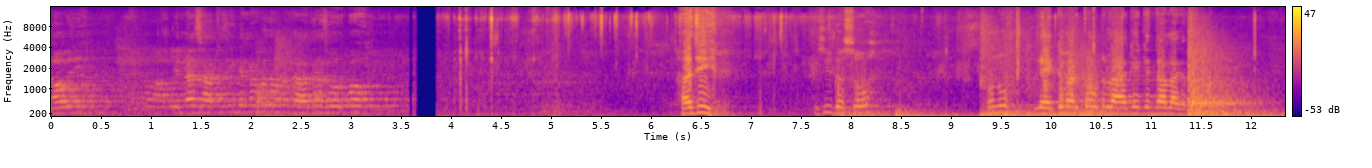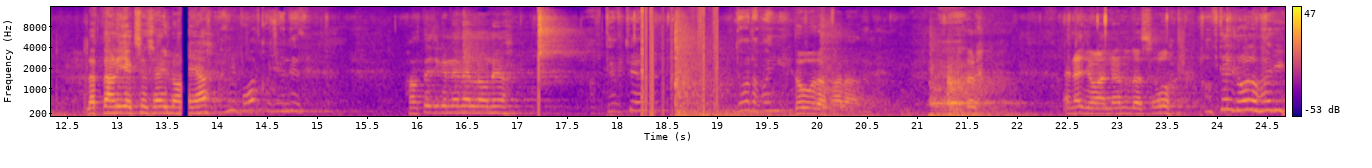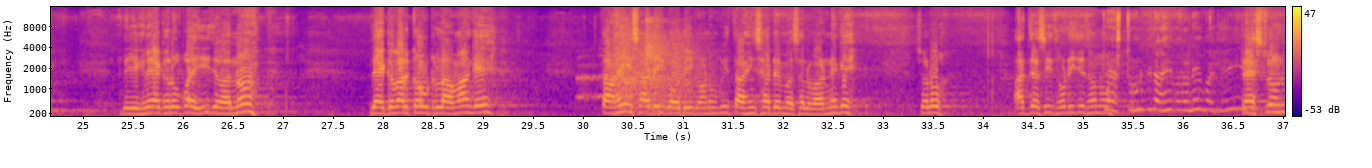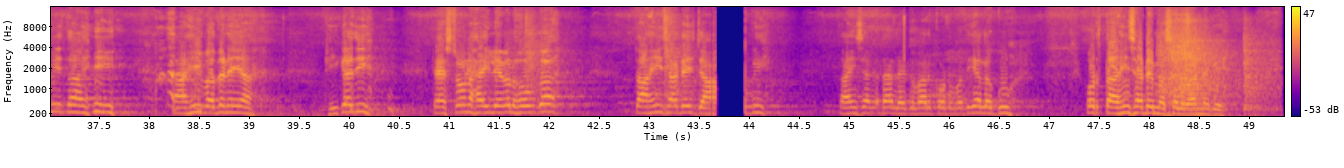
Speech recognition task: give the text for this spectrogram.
ਲਓ ਜੀ। ਕਿੰਨਾ 60 ਸੀ ਕਿੰਨਾ ਵਧਾਉਣਾ ਦੱਸਦਾ 100 ਰੁਪਏ ਹਾਂਜੀ। ਤੁਸੀਂ ਦੱਸੋ ਤੁਹਾਨੂੰ ਲੈਗ ਵਰਕਆਊਟ ਲਾ ਕੇ ਕਿੱਦਾਂ ਲੱਗਦਾ? ਲੱਤਾਂ ਵਾਲੀ ਐਕਸਰਸਾਈਜ਼ ਲਾਉਣੇ ਆ? ਅਸੀਂ ਬਹੁਤ ਕੁਝ ਕਹਿੰਦੇ ਹਫ਼ਤੇ 'ਚ ਕਿੰਨੇ ਦਿਨ ਲਾਉਣੇ ਆ? ਹਫ਼ਤੇ ਵਿੱਚ ਦੋ ਦਫਾ ਜੀ। ਦੋ ਦਫਾ ਲਾ ਦਿੰਦੇ। ਪਰ ਇਹਨਾਂ ਜਵਾਨਾਂ ਨੂੰ ਦੱਸੋ। ਹਫ਼ਤੇ 'ਚ ਦੋ ਦਫਾ ਜੀ। ਦੇਖ ਲਿਆ ਕਰੋ ਭਾਈ ਜਵਾਨੋ। ਲੈਗ ਵਰਕਆਊਟ ਲਾਵਾਂਗੇ। ਤਾਂ ਹੀ ਸਾਡੀ ਬਾਡੀ ਬਣੂਗੀ ਤਾਂ ਹੀ ਸਾਡੇ ਮਸਲ ਬਣਨਗੇ। ਚਲੋ ਅੱਜ ਅਸੀਂ ਥੋੜੀ ਜਿਹੀ ਤੁਹਾਨੂੰ ਟੈਸਟ ਹੁਣ ਵੀ ਤਾਂ ਹੀ ਨਹੀਂ ਭਾਜੀ। ਟੈਸਟੋਨ ਵੀ ਤਾਂ ਹੀ ਤਾਂ ਹੀ ਵਧਣੇ ਆ। ਠੀਕ ਹੈ ਜੀ? ਟੈਸਟੋਨ ਹਾਈ ਲੈਵਲ ਹੋਊਗਾ ਤਾਂ ਹੀ ਸਾਡੇ ਜਾਨ ਹੋਊਗੀ ਤਾਂ ਹੀ ਸਾਡਾ ਲੈਗ ਵਰਕਆਊਟ ਵਧੀਆ ਲੱਗੂ ਔਰ ਤਾਂ ਹੀ ਸਾਡੇ ਮਸਲ ਬਣਨਗੇ।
